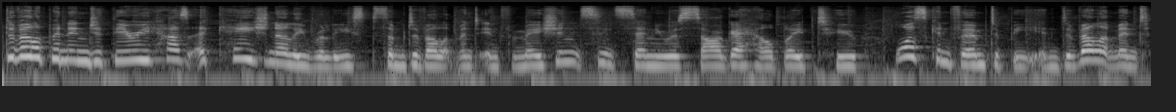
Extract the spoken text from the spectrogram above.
Developer Ninja Theory has occasionally released some development information since Senua's Saga Hellblade 2 was confirmed to be in development,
